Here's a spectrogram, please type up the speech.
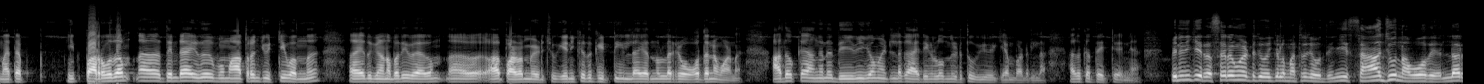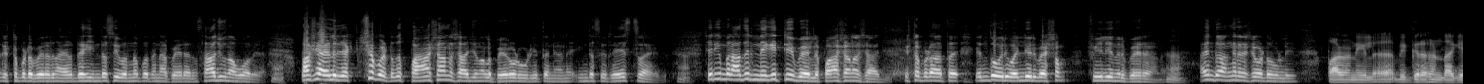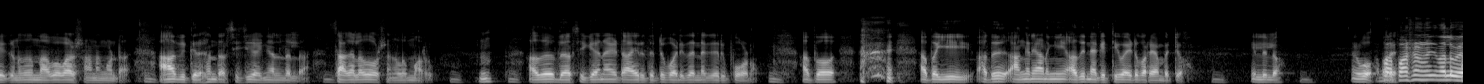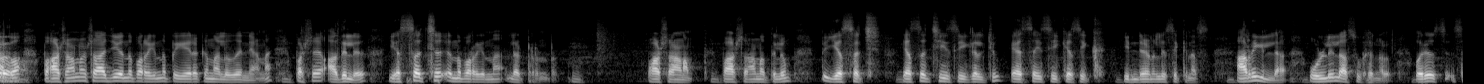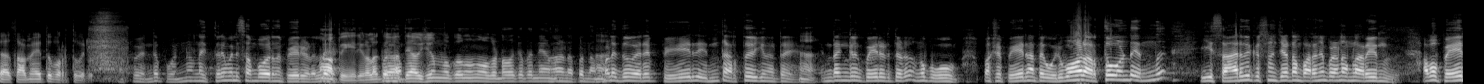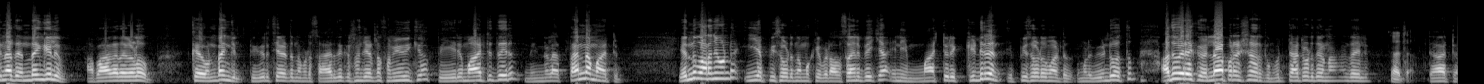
മറ്റേ ഈ പർവതത്തിന്റെ ഇത് മാത്രം ചുറ്റി വന്ന് അതായത് ഗണപതി വേഗം ആ, പഴം മേടിച്ചു എനിക്കത് കിട്ടിയില്ല എന്നുള്ള രോദനമാണ്. അതൊക്കെ അങ്ങനെ ദൈവികമായിട്ടുള്ള കാര്യങ്ങളൊന്നും എടുത്ത് ഉപയോഗിക്കാൻ പാടില്ല. അതൊക്കെ തെറ്റ് തന്നെയാണ് പിന്നെ എനിക്ക് രസകരമായിട്ട് ചോദിക്കാനുള്ള മറ്റൊരു ചോദ്യം. ഈ സാജു നവോദയ എല്ലാവർക്കും ഇഷ്ടപ്പെട്ട പേരായിരുന്നു. അദ്ദേഹം ഇൻഡസ്ട്രി വന്നപ്പോൾ തന്നെ ആ പേരായിരുന്നു സാജു നവോദയ. പക്ഷേ അയാൾ രക്ഷപ്പെട്ടത് പാഷാണ ഷാജി എന്നുള്ള പേരോട് കൂടി തന്നെയാണ് ഇൻഡസ്ട്രി രജിസ്റ്റർ ആയത്. ശരിക്കും പറഞ്ഞാൽ അതൊരു നെഗറ്റീവ് പേരല്ലേ പാഷാണ ഷാജി. ഇഷ്ടപ്പെടാത്ത എന്തോ ഒരു വലിയൊരു വിഷം ഫീൽ ചെയ്യുന്നൊരു പേരാണ്. അതെന്തോ അങ്ങനെ രക്ഷപ്പെട്ട പുള്ളി? പഴനിയിൽ വിഗ്രഹം ഉണ്ടാക്കിയേക്കുന്നത് നവപാഷാണം കൊണ്ടാണ് ആ വിഗ്രഹം ദർശിച്ചു കഴിഞ്ഞാലുണ്ടല്ലോ സകല ദോഷങ്ങളും മാറും. അത് ദർശിക്കാനായിട്ട് ആയിരത്തെട്ട് പടി തന്നെ കയറി പോകണം അപ്പോൾ അപ്പോൾ ഈ അത് അങ്ങനെയാണെങ്കിൽ അത് നെഗറ്റീവായിട്ട് പറയാൻ പറ്റുമോ ഇല്ലല്ലോ? പാഷാണ ഷാജി എന്ന് പറയുന്ന പേരൊക്കെ നല്ലത് തന്നെയാണ്. പക്ഷേ അതിൽ എസ് എച്ച് എന്ന് പറയുന്ന ലെറ്റർ ഉണ്ട്. പാഷാണം. പാഷാണത്തിലും S H S H E സീക്കൽ to S I C K sick internally sickness അറിയില്ല ഉള്ളിൽ അസുഖങ്ങൾ. ഒരു സമയത്ത് പുറത്തു വരും. അപ്പോൾ എന്റെ പൊന്നെണ്ണ ഇത്രയും വലിയ സംഭവമായിരുന്നു പേരുകളല്ലേ? ആ പേരുകളൊക്കെ അത്യാവശ്യം നമുക്കൊന്ന് നോക്കേണ്ടതൊക്കെ തന്നെയാണ്. ആണ് അപ്പൊ നമ്മൾ ഇതുവരെ പേര് എന്ത് അർത്ഥം ഇരിക്കുന്നട്ടെ എന്തെങ്കിലും പേരെടുത്തിടും അങ്ങ് പോകും പക്ഷെ പേരിനകത്ത് ഒരുപാട് അർത്ഥമുണ്ട് എന്ന് ഈ സാരഥി കൃഷ്ണൻ ചേട്ടൻ പറഞ്ഞപ്പോഴാണ് നമ്മൾ അറിയുന്നത്. അപ്പോൾ പേരിനകത്ത് എന്തെങ്കിലും അപാകതകളും ഒക്കെ ഉണ്ടെങ്കിൽ തീർച്ചയായിട്ടും നമ്മുടെ സാരഥി കൃഷ്ണൻ ചേട്ടൻ സമീപിക്കുക. പേര് മാറ്റി തരും നിങ്ങളെ തന്നെ മാറ്റും. എന്ന് പറഞ്ഞുകൊണ്ട് ഈ എപ്പിസോഡ് നമുക്ക് ഇവിടെ അവസാനിപ്പിക്കാം. ഇനി മറ്റൊരു കിടിലൻ എപ്പിസോഡുമായിട്ട് നമ്മൾ വീണ്ടും എത്തും. അതുവരേക്കും എല്ലാ പ്രേക്ഷകർക്കും. ഒരു ടാറ്റ കൊടുത്തേണം എന്തായാലും. ടാറ്റ. ടാറ്റ.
